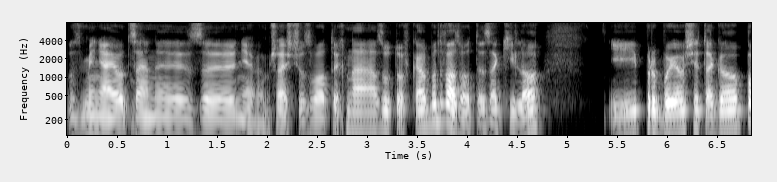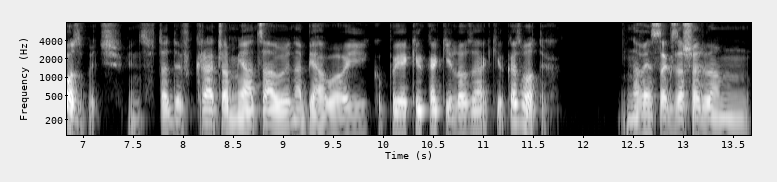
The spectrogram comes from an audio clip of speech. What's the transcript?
zmieniają ceny z, nie wiem, 6 zł na złotówkę albo 2 zł za kilo i próbują się tego pozbyć, więc wtedy wkraczam ja cały na biało i kupuję kilka kilo za kilka złotych. No więc tak zaszedłem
